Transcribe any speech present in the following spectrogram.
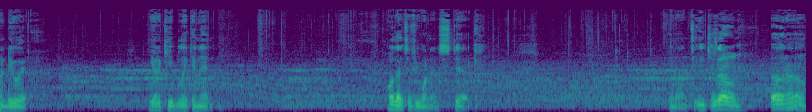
to do it. You got to keep licking it. Well, that's if you want to stick. You know, to each his own. Oh no.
